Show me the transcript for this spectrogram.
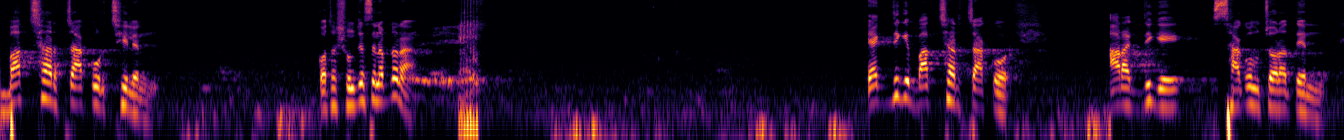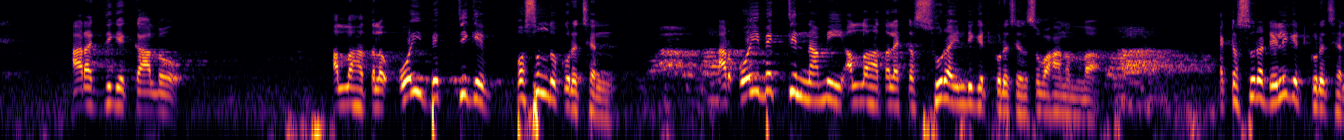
বাচ্চার চাকর ছিলেন। কথা শুনতেছেন আপনারা? একদিকে বাচ্চার চাকর আর একদিকে ছাগল চড়াতেন আর একদিকে কালো। আল্লাহ তালা ওই ব্যক্তিকে পছন্দ করেছেন। আর ওই ব্যক্তির নামই আল্লাহ তালা একটা সুরা ইন্ডিকেট করেছেন সুবাহান আল্লাহ একটা সুরা ডেলিগেট করেছেন,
